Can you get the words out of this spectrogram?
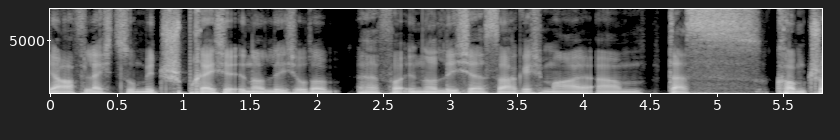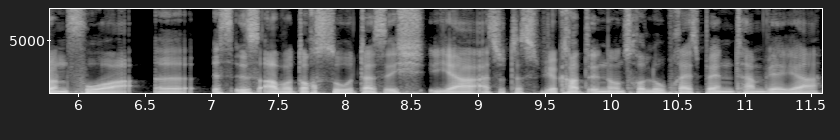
ja, vielleicht so mitspreche innerlich oder äh, verinnerliche, sage ich mal. Ähm, das kommt schon vor. Äh, es ist aber doch so, dass ich ja, also dass wir gerade in unserer Lobpreisband haben wir ja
